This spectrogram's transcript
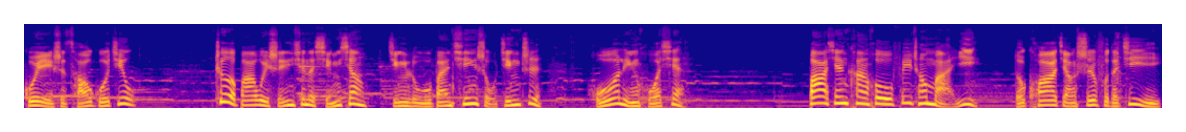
贵是曹国舅。这八位神仙的形象经鲁班亲手精制，活灵活现。八仙看后非常满意，都夸奖师傅的技艺。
